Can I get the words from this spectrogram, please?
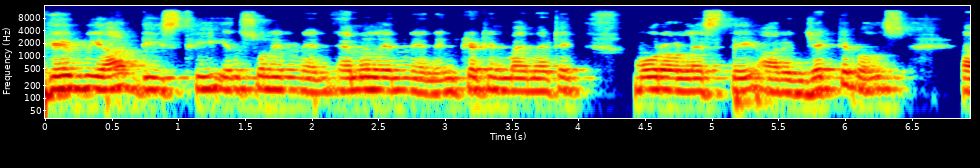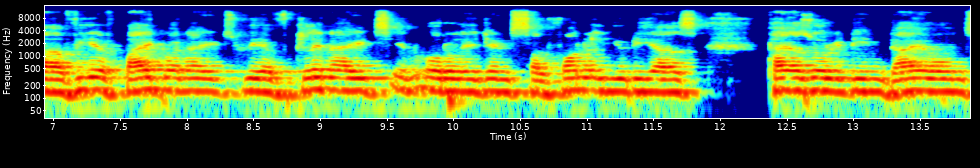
here we are, these three insulin and amylin and incretin mimetic, more or less they are injectables. Uh, we have biguanides, we have glinides in oral agents, sulfonylureas, thiazolidinediones,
